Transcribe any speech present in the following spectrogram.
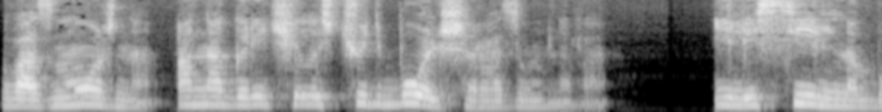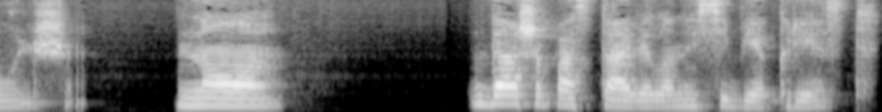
Возможно, она горячилась чуть больше разумного. Или сильно больше. Но... Даша поставила на себе крест.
